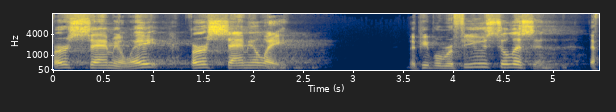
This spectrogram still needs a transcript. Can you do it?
1 Samuel 8, 1 Samuel 8. The people refused to listen. The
